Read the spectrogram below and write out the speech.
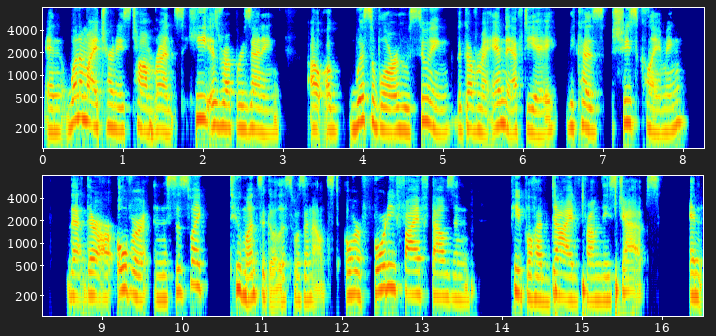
and one of my attorneys tom mm-hmm. renz he is representing a, a whistleblower who's suing the government and the fda because she's claiming that there are over and this is like two months ago this was announced over 45000 people have died from these jabs and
